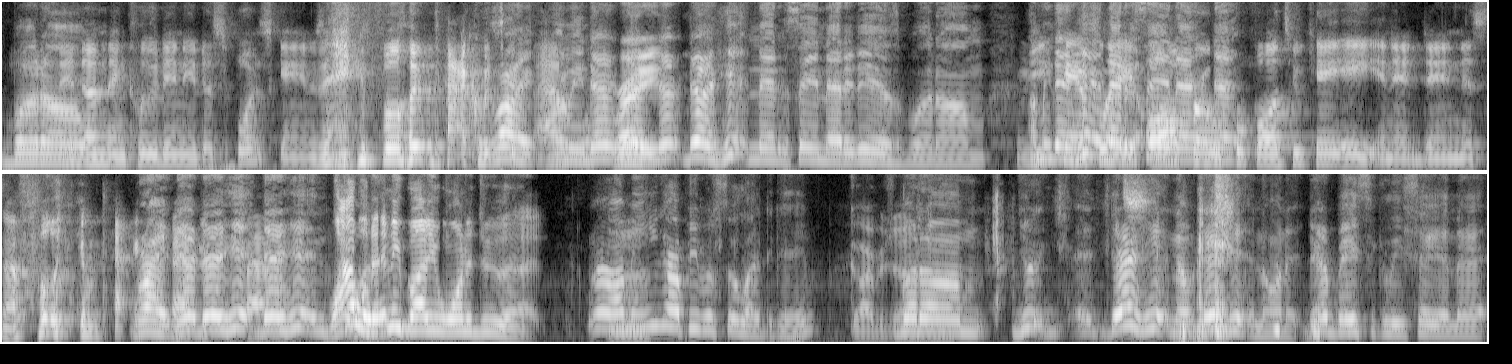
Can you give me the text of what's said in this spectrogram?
But um, it doesn't include any of the sports games. They fully backwards. Right. Compatible. I mean, they're, right. they're, they're, they're hitting at it, saying that it is, but um, If I mean, they're can't hitting at play it, saying all that, pro that- football 2K8 in it, then it's not fully compatible. right. They're they're hit, they're hitting. Why would towards- anybody want to do that? Well, I Mm. mean, you got people still like the game. Garbage. But ass um, you they're hitting on they're hitting on it. They're basically saying that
